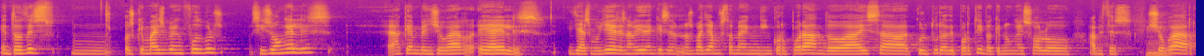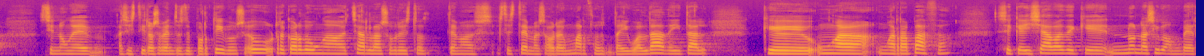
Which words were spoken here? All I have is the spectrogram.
Entonces, mm, os que máis ven fútbol, si son eles, a quen ven xogar é a eles e as mulleres, na medida en que nos vayamos tamén incorporando a esa cultura deportiva que non é só a veces xogar, mm se non é asistir aos eventos deportivos. Eu recordo unha charla sobre estos temas, estes temas agora en marzo da igualdade e tal, que unha, unha rapaza se queixaba de que non as iban ver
